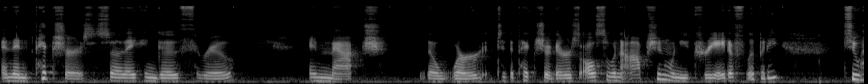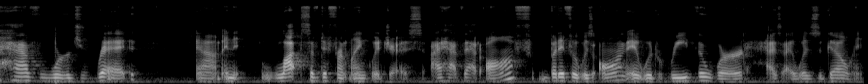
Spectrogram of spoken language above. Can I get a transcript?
and then pictures so they can go through and match the word to the picture. There's also an option when you create a Flippity to have words read um, in lots of different languages. I have that off, but if it was on, it would read the word as I was going.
